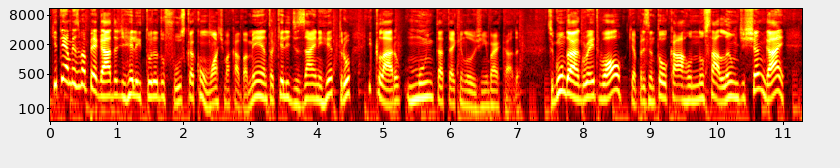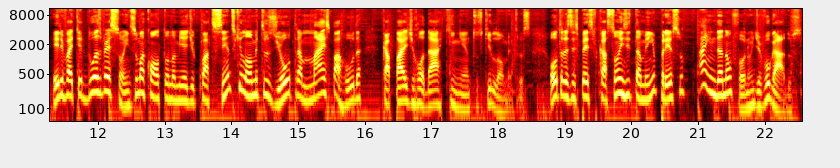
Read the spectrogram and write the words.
que tem a mesma pegada de releitura do Fusca com um ótimo acabamento, aquele design retrô e, claro, muita tecnologia embarcada. Segundo a Great Wall, que apresentou o carro no salão de Xangai, ele vai ter duas versões, uma com autonomia de 400 km e outra mais parruda, capaz de rodar 500 km. Outras especificações e também o preço ainda não foram divulgados.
